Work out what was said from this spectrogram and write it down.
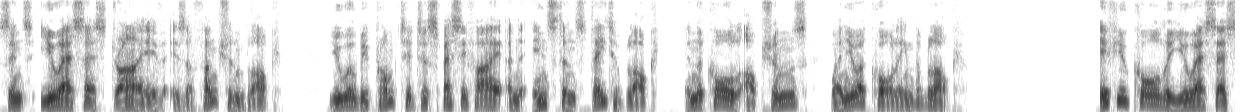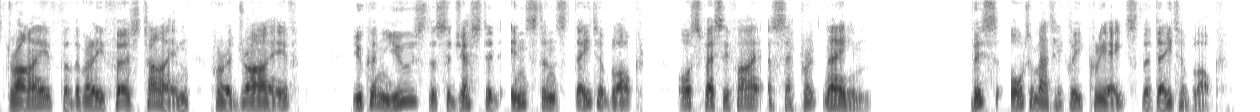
Since USS drive is a function block, you will be prompted to specify an instance data block in the call options when you are calling the block. If you call the USS drive for the very first time for a drive, you can use the suggested instance data block or specify a separate name. This automatically creates the data block.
